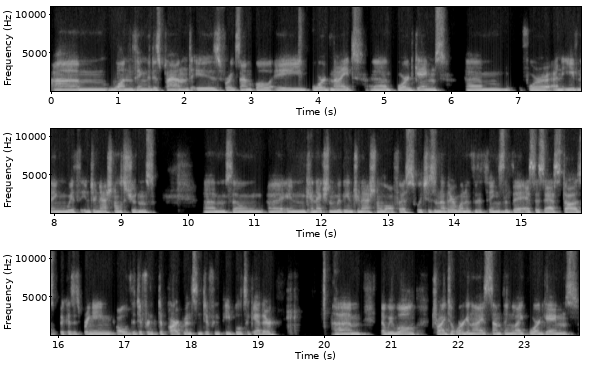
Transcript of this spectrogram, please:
Um, one thing that is planned is, for example, a board night, uh, board games um, for an evening with international students. Um, so, uh, in connection with the international office, which is another one of the things that the SSS does because it's bringing all the different departments and different people together. Um, that we will try to organize something like board games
